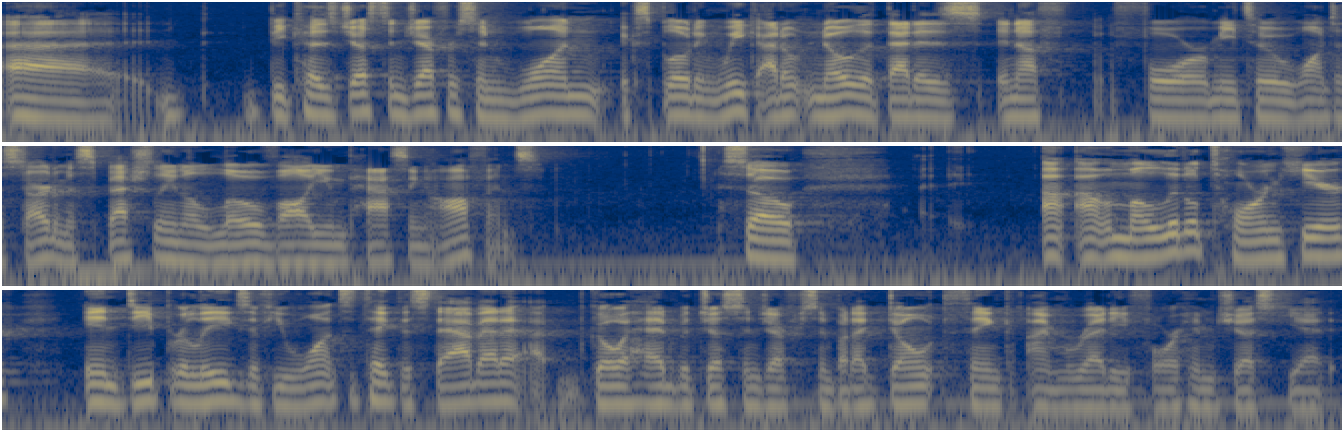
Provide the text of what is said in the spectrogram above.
uh, because Justin Jefferson one exploding week. I don't know that that is enough for me to want to start him, especially in a low volume passing offense. So I'm a little torn here in deeper leagues, if you want to take the stab at it, go ahead with Justin Jefferson, but I don't think I'm ready for him just yet.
